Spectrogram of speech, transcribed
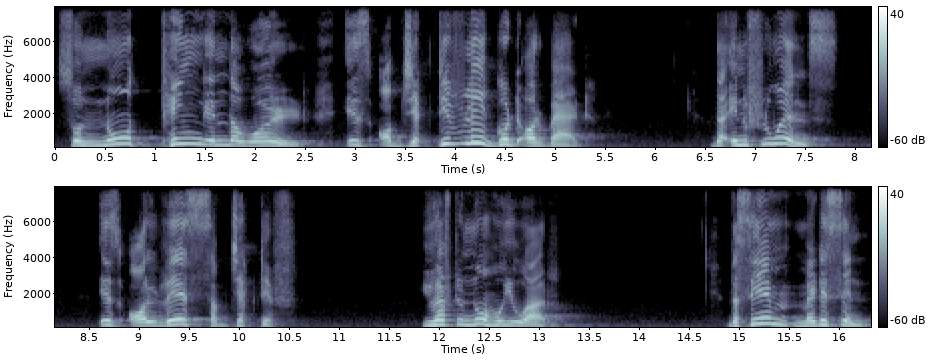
So, no thing in the world is objectively good or bad. The influence is always subjective. You have to know who you are. The same medicine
